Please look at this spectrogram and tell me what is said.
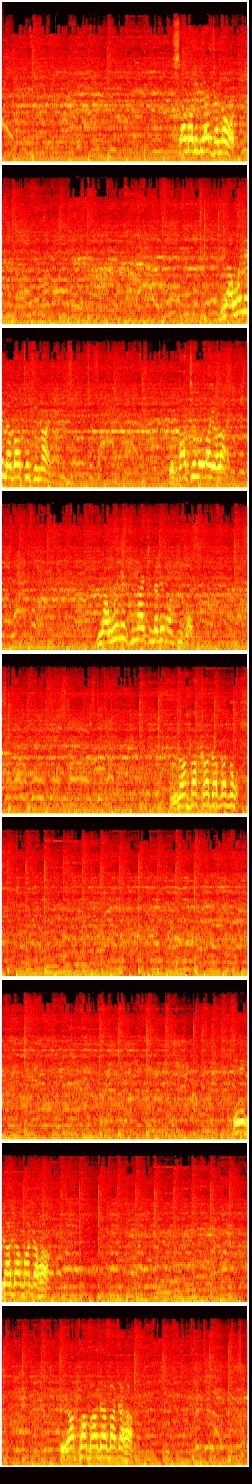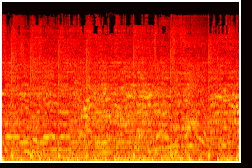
Somebody bless the Lord. We are winning the battle tonight. The battle over your life. We are winning tonight in the name of Jesus. Rabakadavanos. Eh, Egadabadaha. Rapabadabadaha.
